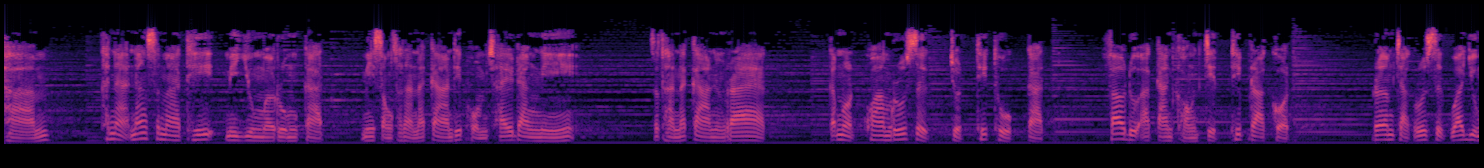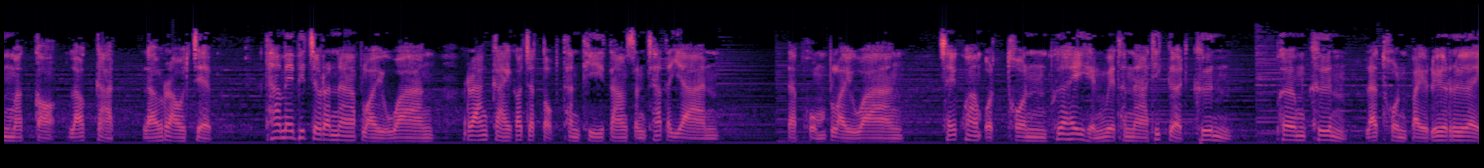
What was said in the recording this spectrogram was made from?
ถาม ขณะนั่งสมาธิมียุงมารุมกัด มีสองสถานการณ์ที่ผมใช้ดังนี้ สถานการณ์แรกกำหนดความรู้สึกจุดที่ถูกกัด เฝ้าดูอาการของจิตที่ปรากฏ เริ่มจากรู้สึกว่ายุงมาเกาะแล้วกัดแล้วเราเจ็บ ถ้าไม่พิจารณาปล่อยวาง ร่างกายก็จะตบทันทีตามสัญชาตญาณ แต่ผมปล่อยวาง ใช้ความอดทนเพื่อให้เห็นเวทนาที่เกิดขึ้น เพิ่มขึ้นและทนไปเรื่อย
